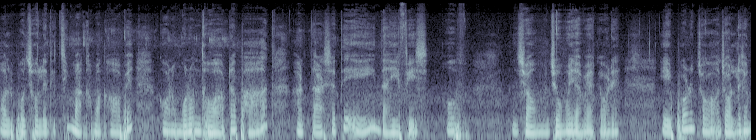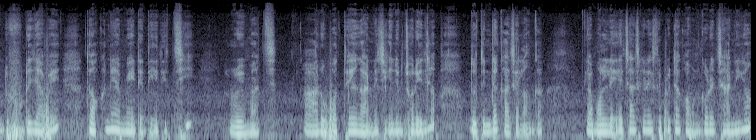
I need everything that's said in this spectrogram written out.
অল্প ঝোলে দিচ্ছি, মাখা মাখা হবে। গরম গরম ধোয়া ওটা ভাত আর তার সাথে এই দাহি ফিশ ও জম, জমে যাবে একেবারে। এরপর জলটা যখন একটু ফুটে যাবে, তখনই আমি এটা দিয়ে দিচ্ছি রুই মাছ। আর উপর থেকে গার্নিশিংয়ের জন্য ছড়িয়ে দিলাম দু তিনটে কাঁচা লঙ্কা। কেমন লেগেছে আজকের রেসিপিটা কমেন্ট করে জানিও।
